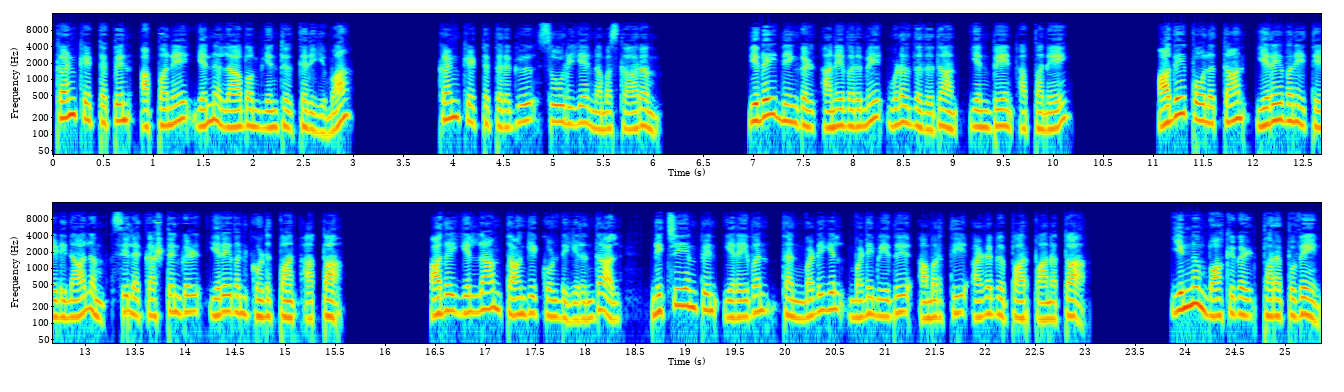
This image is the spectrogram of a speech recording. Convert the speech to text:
கண் கெட்ட பின் அப்பனே என்ன லாபம் என்று தெரியுமா? கண் கெட்ட பிறகு சூரிய நமஸ்காரம். இதை நீங்கள் அனைவருமே உணர்ந்ததுதான் என்பேன் அப்பனே. அதே போலத்தான் இறைவனை தேடினாலும் சில கஷ்டங்கள் இறைவன் கொடுப்பான் அப்பா. அதை எல்லாம் தாங்கிக் கொண்டு இருந்தால் நிச்சயம் பின் இறைவன் தன் மடியில் மடி மீது அமர்த்தி அழகு பார்ப்பானப்பா. இன்னும் வாக்குகள் பரப்புவேன்.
